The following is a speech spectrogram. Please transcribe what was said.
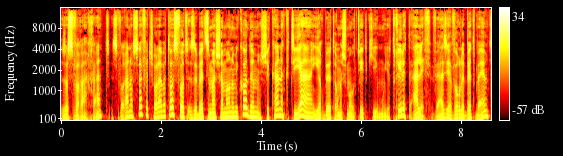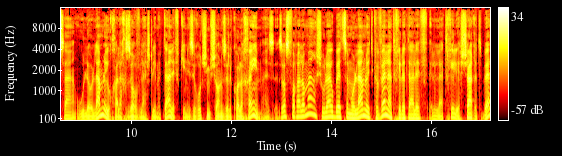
זו סברה אחת. סברה נוספת שעולה בתוספות זה בעצם מה שאמרנו מקודם, שכאן הקטיעה היא הרבה יותר משמעותית, כי אם הוא יתחיל את א' ואז יעבור לב' באמצע, הוא לעולם לא יוכל לחזור ולהשלים את א', כי נזירות שמשון זה לכל החיים. אז זו סברה לומר שאולי הוא בעצם עולם לא התכוון להתחיל את א', אלא להתחיל ישר את ב'.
